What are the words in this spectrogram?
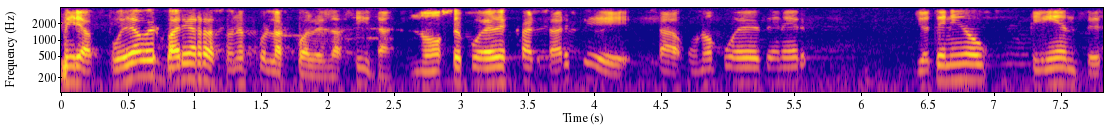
Mira, puede haber varias razones por las cuales la citan. No se puede descartar que o sea, uno puede tener... Yo he tenido clientes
